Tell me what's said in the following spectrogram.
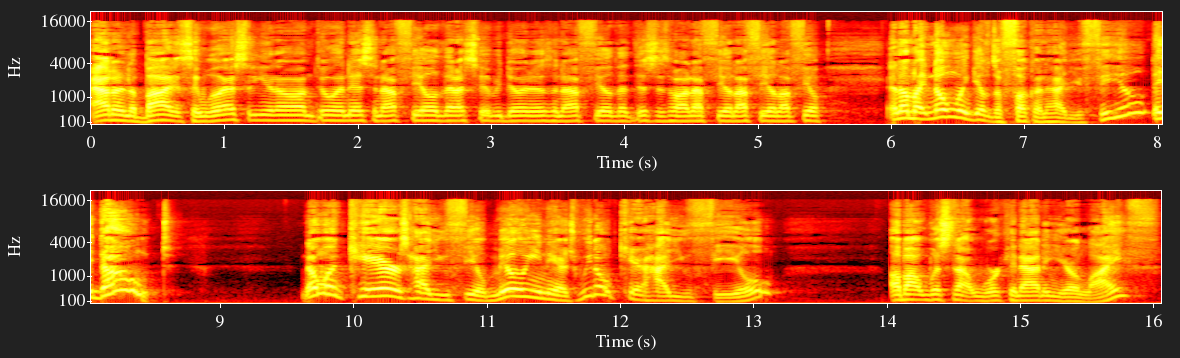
out in the body and say, well, actually, you know, I'm doing this and I feel that I should be doing this and I feel that this is hard. I feel, I feel, I feel. And I'm like, no one gives a fuck on how you feel. They don't. No one cares how you feel. Millionaires, we don't care how you feel about what's not working out in your life.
